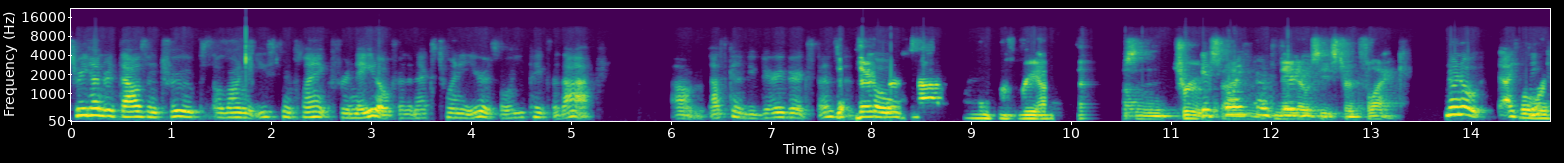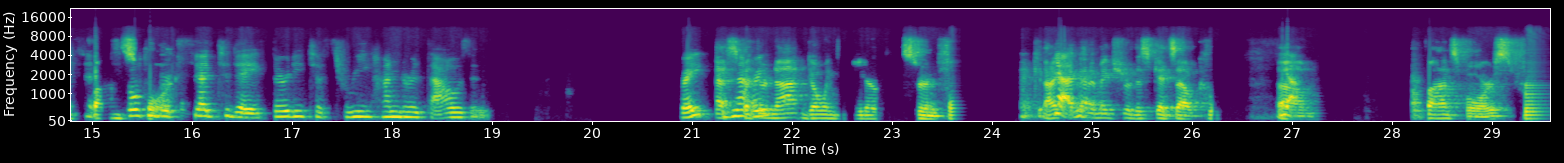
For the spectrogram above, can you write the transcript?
300,000 troops along the eastern flank for NATO for the next 20 years. Well, you pay for that. Um, that's going to be very, very expensive. There, so, there's not for 300,000 troops on NATO's eastern flank. No, no, I think Stoltenberg said today 30 to 300,000. Right? Yes, but right? they're not going to NATO's eastern flank. I, yeah. I got to make sure this gets out clear. Um, yeah. Response force for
